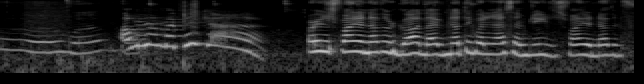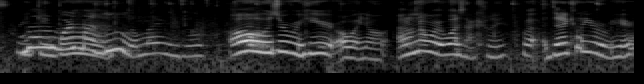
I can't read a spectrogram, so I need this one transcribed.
Oh my. I want to have my pickaxe. Or just find another gun. I have nothing but an SMG. Just find another freaking No, gun. where's my loot? I'm not even joking. Oh, it's over here. Oh wait, no. I don't know where it was actually. What? Did I kill you over here?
